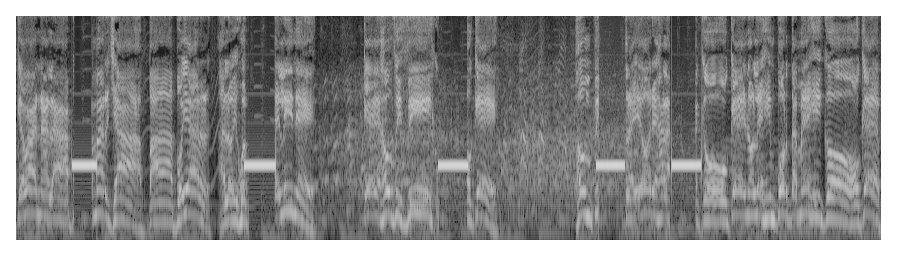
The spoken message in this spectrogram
Que van a la p marcha para apoyar a los hijos de del INE. ¿Qué? ¿Son fifís o qué? ¿Son p traidores a la o qué? ¿No les importa México o qué?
